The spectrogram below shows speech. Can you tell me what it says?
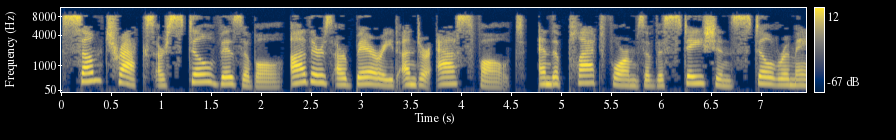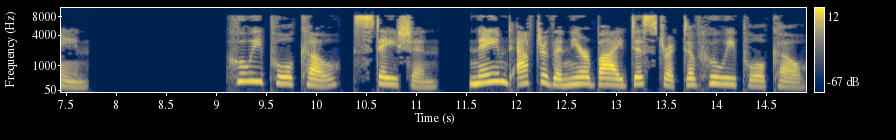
Some tracks are still visible others are buried under asphalt, and the platforms of the stations still remain. Huipulco, station. Named after the nearby district of Huipulco.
